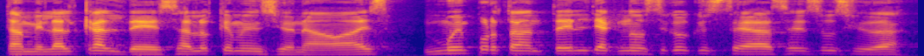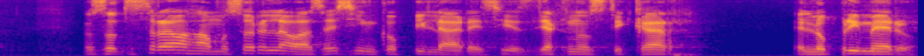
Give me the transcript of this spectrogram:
También la alcaldesa lo que mencionaba es muy importante el diagnóstico que usted hace de su ciudad. Nosotros trabajamos sobre la base de cinco pilares y es diagnosticar, es lo primero,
